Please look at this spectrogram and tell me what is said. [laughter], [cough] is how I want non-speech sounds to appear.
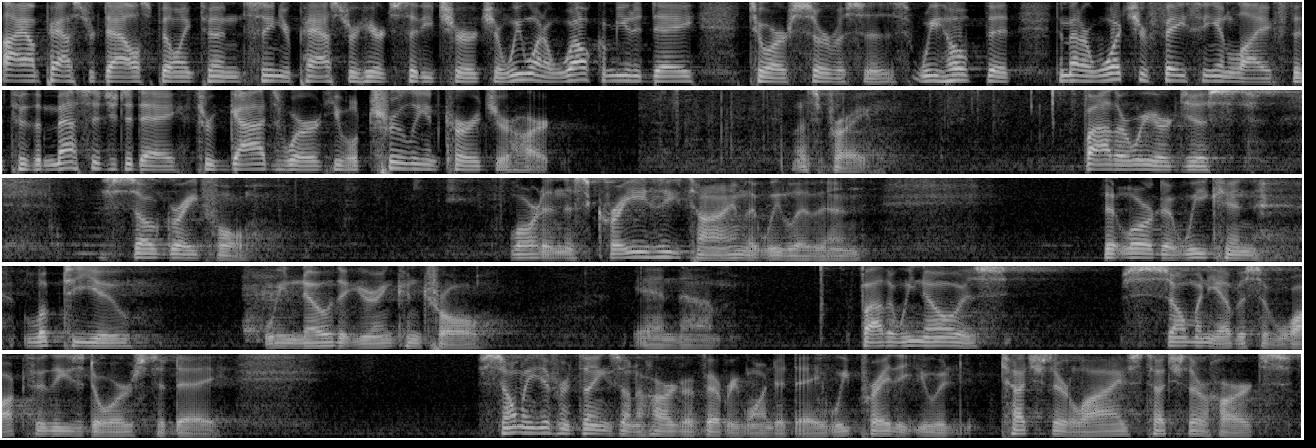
Hi, I'm Pastor Dallas Billington, Senior Pastor here at City Church, and we want to welcome you today to our services. We hope that no matter what you're facing in life, that through the message today, through God's Word, He will truly encourage your heart. Let's pray. Father, we are just so grateful, Lord, in this crazy time that we live in, that, Lord, that we can look to you. We know that you're in control. And um, Father, we know as so many of us have walked through these doors today, so many different things on the heart of everyone today. We pray that you would touch their lives, touch their hearts,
